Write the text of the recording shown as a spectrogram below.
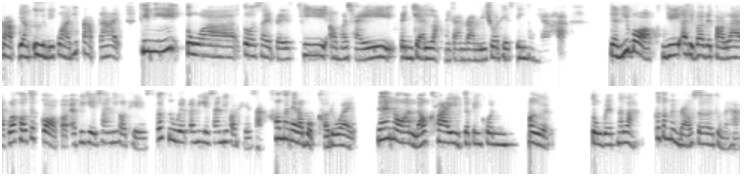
ปรับอย่างอื่นดีกว่าที่ปรับได้ ทีนี้ตัวตัว Cypress ที่เอามาใช้เป็นแกนหลักในการ run Visual Testing ตรงเนี้ยค่ะ อย่างที่บอกยุ้ยอธิบายไปตอนแรกว่าเขาจะครอบเอาแอปพลิเคชันที่เขา test ก็คือเว็บแอปพลิเคชันที่เขา test อะเข้ามาในระบบเขาด้วย แน่นอนแล้วใครจะเป็นคนเปิดตัวเว็บนั่นล่ะ ก็ต้องเป็นเบราว์เซอร์ถูกไหมคะ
